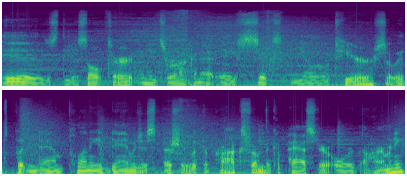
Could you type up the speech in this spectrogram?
is the assault turret, and it's rocking at a 6 yellow tier, so it's putting down plenty of damage, especially with the procs from the capacitor or the harmony.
